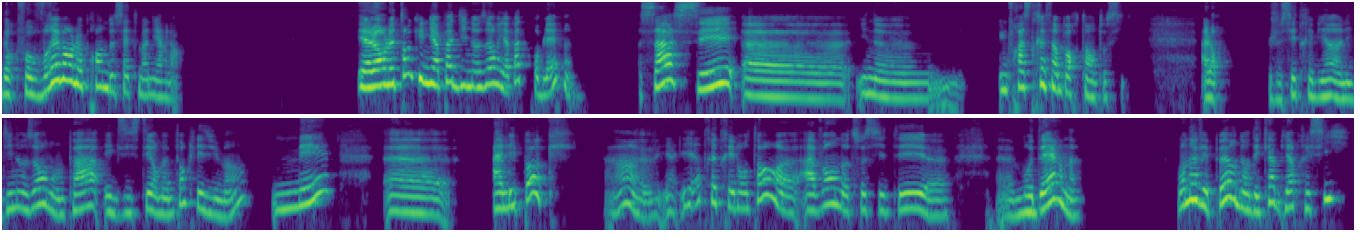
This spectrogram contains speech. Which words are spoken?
Donc, il faut vraiment le prendre de cette manière-là. Et alors, le temps qu'il n'y a pas de dinosaures, il n'y a pas de problème. Ça, c'est euh, une, une phrase très importante aussi. Alors, je sais très bien, les dinosaures n'ont pas existé en même temps que les humains, mais euh, à l'époque, hein, il, y a très très longtemps, euh, avant notre société euh, moderne, on avait peur dans des cas bien précis,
